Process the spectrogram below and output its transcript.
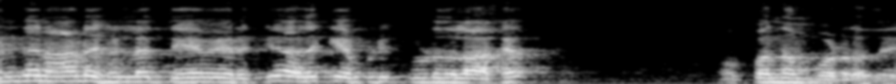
எந்த நாடுகளில் தேவை இருக்கு? அதுக்கு எப்படி கூடுதலாக ஒப்பந்தம் போடுறது?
